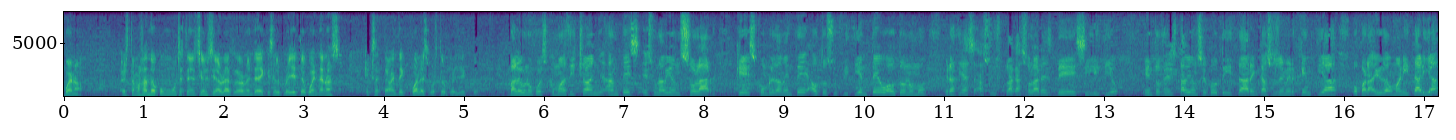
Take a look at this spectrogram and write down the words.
Bueno, estamos dando como mucha tensión sin hablar realmente de qué es el proyecto. Cuéntanos exactamente cuál es vuestro proyecto. Vale, bueno, pues como has dicho an- antes, es un avión solar que es completamente autosuficiente o autónomo gracias a sus placas solares de silicio. Entonces este avión se puede utilizar en casos de emergencia o para ayuda humanitaria,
